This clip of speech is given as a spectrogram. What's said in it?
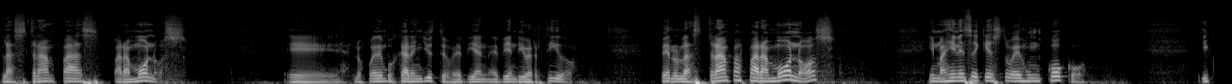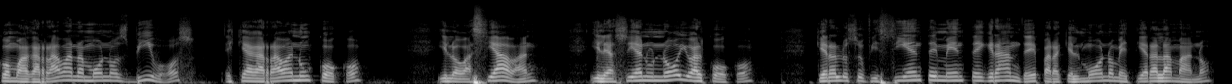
las trampas para monos. Eh, los pueden buscar en YouTube, es bien, es bien divertido. Pero las trampas para monos, imagínense que esto es un coco. Y como agarraban a monos vivos, es que agarraban un coco y lo vaciaban y le hacían un hoyo al coco que era lo suficientemente grande para que el mono metiera la mano,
